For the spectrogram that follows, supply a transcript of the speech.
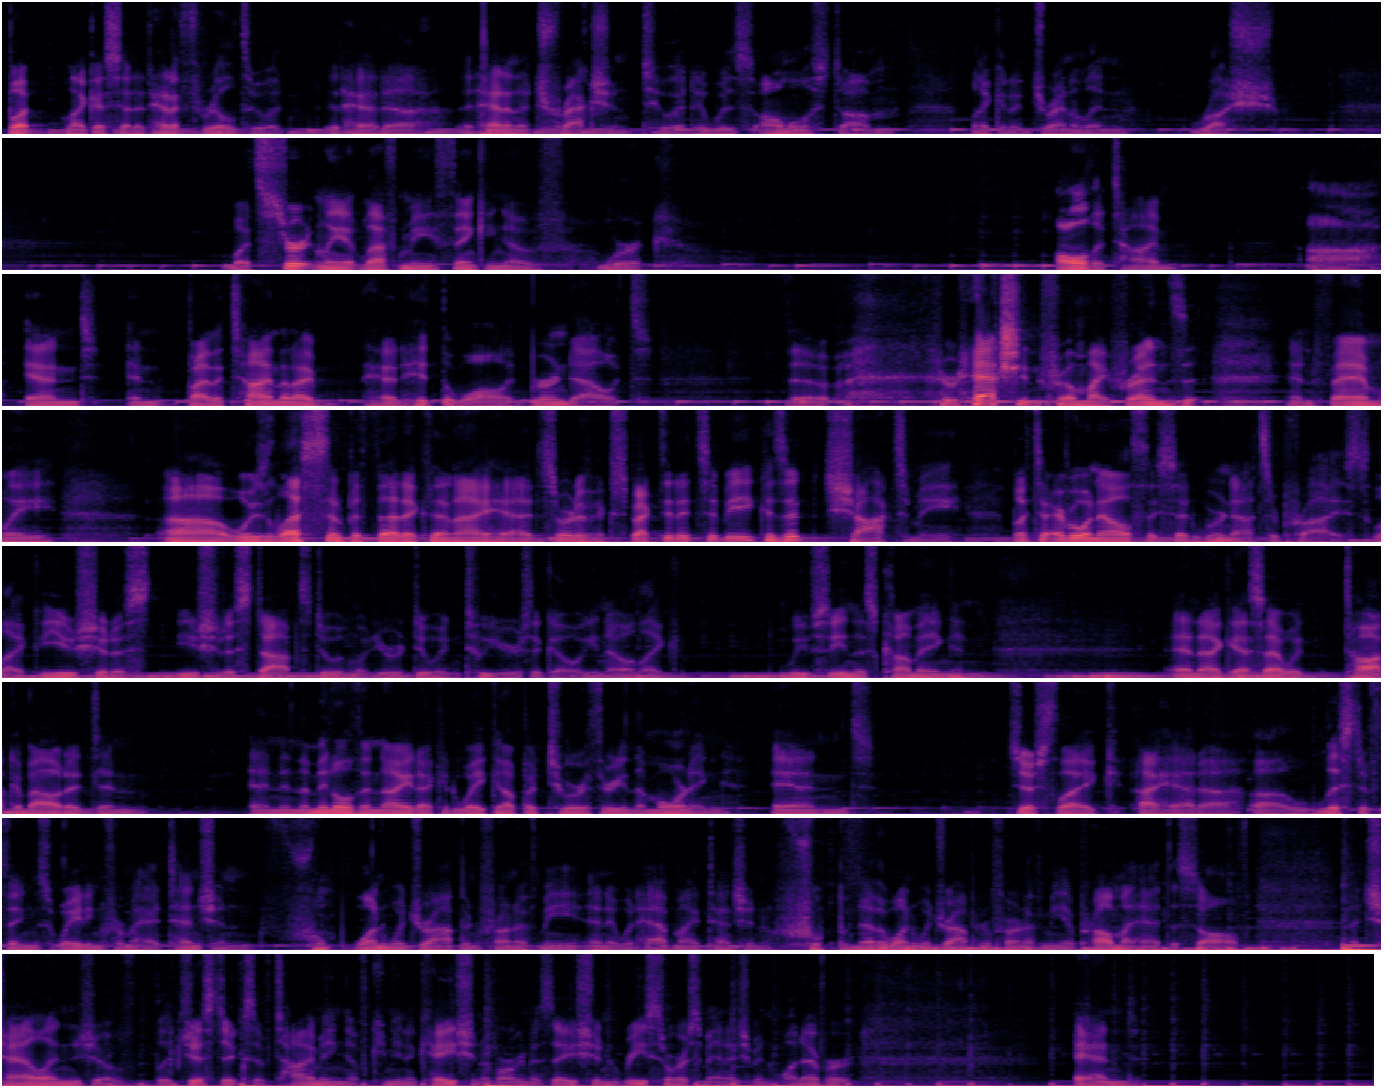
But like I said, it had a thrill to it. It had a, it had an attraction to it. It was almost um, like an adrenaline rush. But certainly, it left me thinking of work all the time. Uh, and and by the time that I had hit the wall, it burned out. The reaction from my friends and family uh, was less sympathetic than I had sort of expected it to be because it shocked me. But to everyone else, they said we're not surprised. Like you should have you should have stopped doing what you were doing two years ago. You know, like we've seen this coming, and and I guess I would talk about it, and and in the middle of the night, I could wake up at two or three in the morning, and just like I had a, a list of things waiting for my attention. One would drop in front of me and it would have my attention. Another one would drop in front of me, a problem I had to solve, a challenge of logistics, of timing, of communication, of organization, resource management, whatever. And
